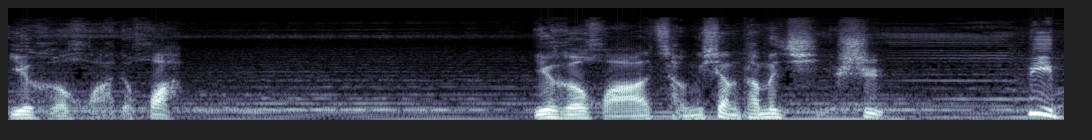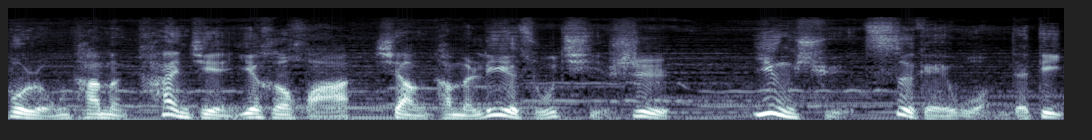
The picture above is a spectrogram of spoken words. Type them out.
耶和华的话。耶和华曾向他们起誓，必不容他们看见耶和华向他们列祖起誓，应许赐给我们的地，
